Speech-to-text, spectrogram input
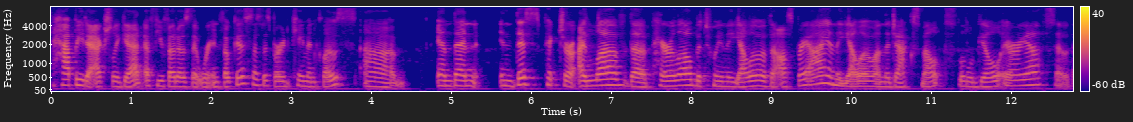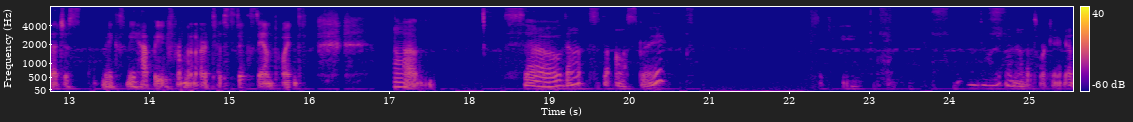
happy to actually get a few photos that were in focus as this bird came in close. Um, and then in this picture, I love the parallel between the yellow of the osprey eye and the yellow on the jack smelt's little gill area. So that just makes me happy from an artistic standpoint. Um, so that's the osprey. Oh, now that's working again.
